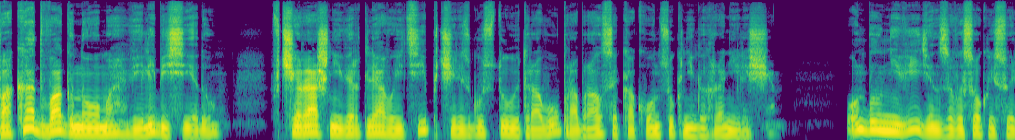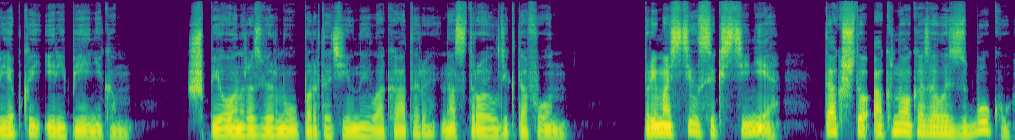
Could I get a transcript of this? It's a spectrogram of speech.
Пока два гнома вели беседу, вчерашний вертлявый тип через густую траву пробрался к оконцу книгохранилища. Он был не виден за высокой сурепкой и репейником. Шпион развернул портативные локаторы, настроил диктофон. Примостился к стене, так что окно оказалось сбоку,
